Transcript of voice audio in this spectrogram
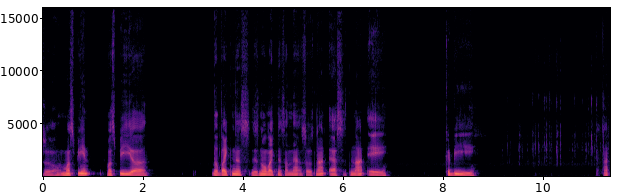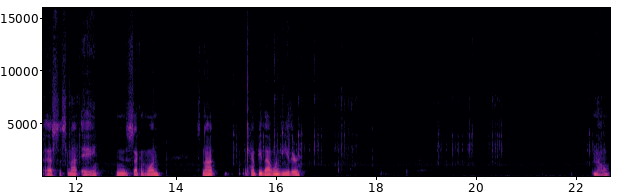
So must be must be uh the likeness. There's no likeness on that, so it's not S. It's not A. Could be. It's not S. It's not A. In the second one, it's not. Can't be that one either. No.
